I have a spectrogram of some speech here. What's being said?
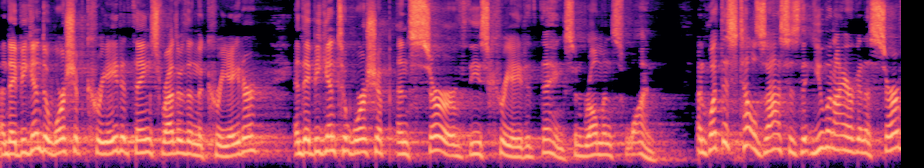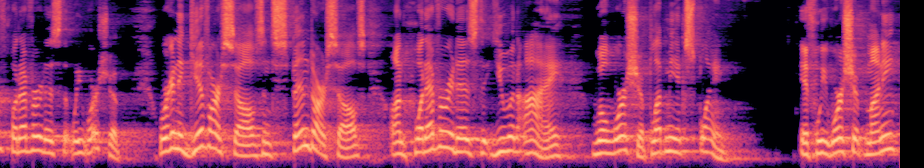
and they begin to worship created things rather than the Creator, and they begin to worship and serve these created things in Romans 1. And what this tells us is that you and I are going to serve whatever it is that we worship. We're going to give ourselves and spend ourselves on whatever it is that you and I will worship. Let me explain. If we worship money,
